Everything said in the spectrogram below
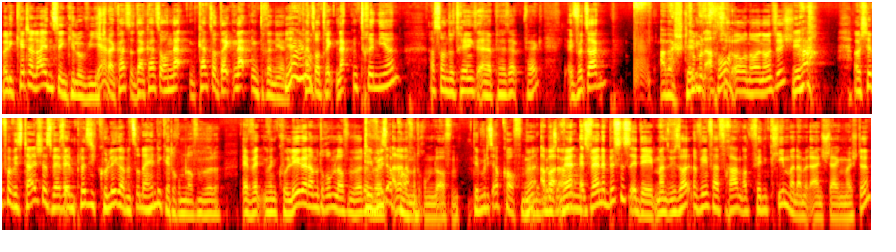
weil die Kette allein 10 Kilo wiegt. Ja, dann kannst du, dann kannst du auch Nacken, kannst du direkt Nacken trainieren. Ja, genau. Kannst auch direkt Nacken trainieren. Hast noch eine Trainingseinheit perfekt. Ich würde sagen, Aber stell dir 85,99 vor. Euro. Ja, aber stell dir vor, wie stylisch das wäre, wenn plötzlich ein Kollege mit so einer Handykette rumlaufen würde. Wenn, wenn ein Kollege damit rumlaufen würde, Den würden alle damit rumlaufen. Den würde ich abkaufen. Würde Aber wär, es wäre eine Business-Idee. Wir sollten auf jeden Fall fragen, ob Finn Klima damit einsteigen möchte.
